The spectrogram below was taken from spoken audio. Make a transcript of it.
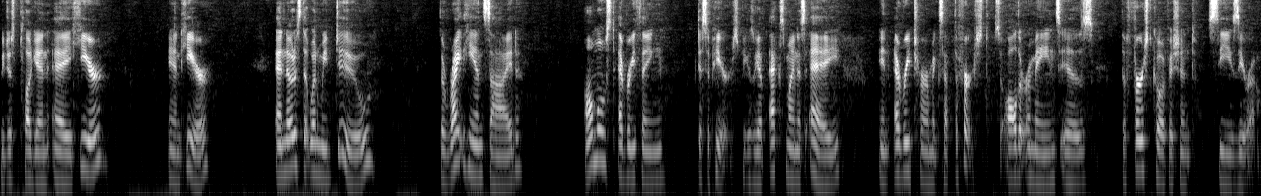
we just plug in a here and here. And notice that when we do, the right-hand side, almost everything disappears because we have x minus a in every term except the first. So all that remains is the first coefficient, c0.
